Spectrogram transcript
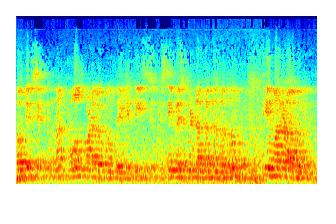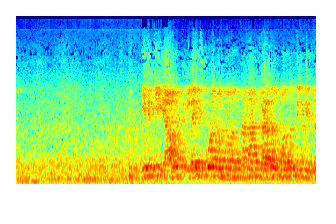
ಪಬ್ಲಿಕ್ ಸೆಕ್ಟರ್ನ ಕ್ಲೋಸ್ ಮಾಡಬೇಕು ಅಂತ ಹೇಳಿ ಡಿಸ್ಇನ್ವೆಸ್ಟ್ಮೆಂಟ್ ಅಂತಕ್ಕಂಥದ್ದು ತೀರ್ಮಾನಗಳಾಗೋಗಿದೆ. ಇದಕ್ಕೆ ಯಾವ ರೀತಿ ಲೈಫ್ ಕೊಡಬೇಕು ಅನ್ನೋದನ್ನ ನಾನು ಕಳೆದ ಒಂದು ತಿಂಗಳಿಂದ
